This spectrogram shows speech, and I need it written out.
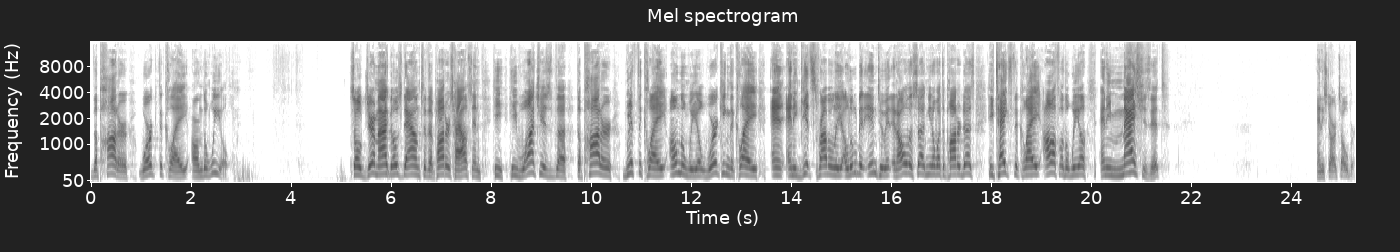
the potter work the clay on the wheel. So Jeremiah goes down to the potter's house and he, he watches the, the potter with the clay on the wheel, working the clay, and, and he gets probably a little bit into it. And all of a sudden, you know what the potter does? He takes the clay off of the wheel and he mashes it and he starts over.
